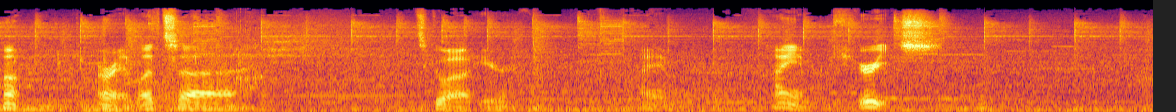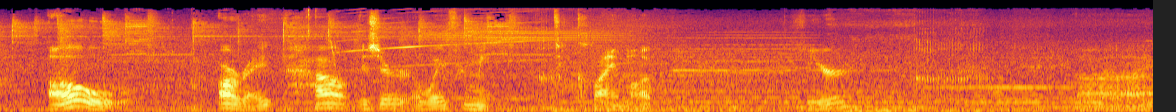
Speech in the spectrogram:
Huh. Alright, let's uh let's go out here. I am I am curious. Oh alright. How is there a way for me to climb up here? Uh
